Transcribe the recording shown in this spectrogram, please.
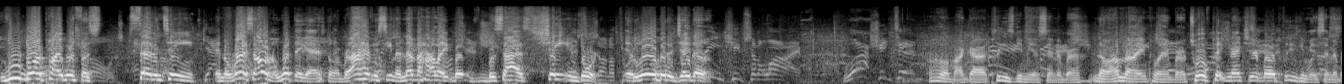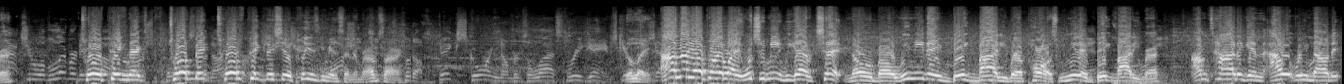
Lu Dort probably went for 17, and the rest, I don't know what they guys doing, bro. I haven't seen another highlight but besides Shai and Dort, and a little bit of J Dub. Oh my God, please give me a center, bro. No, I'm not even playing, bro. 12 pick next year, bro. Please give me a center, bro. 12 pick next, 12 pick, 12 pick this year. Please give me a center, bro. I'm sorry. Delay. I know y'all probably like, what you mean? We gotta check. No, bro. We need a big body, bro. Pause. We need a big body, bro. I'm tired of getting out rebounded.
